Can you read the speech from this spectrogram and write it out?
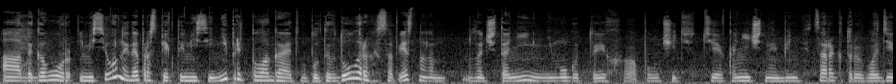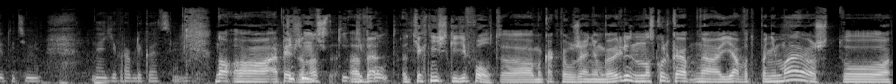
А договор эмиссионный, да, проспект эмиссии, не предполагает выплаты в долларах, и, соответственно, значит, они не могут их а, получить, те конечные бенефициары, которые которые владеют этими э, еврооблигациями. Но, а, опять технический же, нас, дефолт. Да, технический дефолт, э, мы как-то уже о нем говорили, но насколько э, я вот понимаю, что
